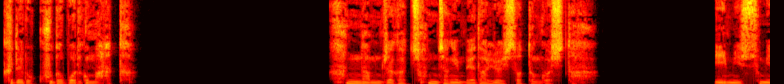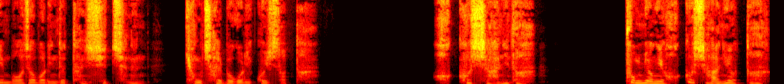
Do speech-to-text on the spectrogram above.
그대로 굳어버리고 말았다. 한 남자가 천장에 매달려 있었던 것이다. 이미 숨이 멎어버린 듯한 시체는 경찰복을 입고 있었다. 헛것이 아니다. 분명히 헛것이 아니었다.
